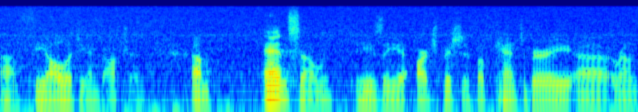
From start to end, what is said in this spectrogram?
uh, theology and doctrine. Um, Anselm, he's the Archbishop of Canterbury uh, around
